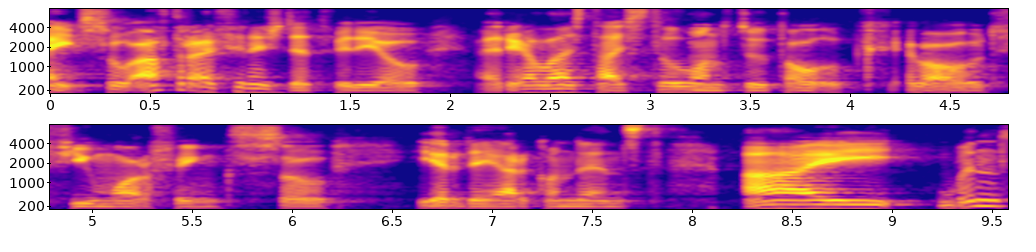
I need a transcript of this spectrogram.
Hi, so after I finished that video, I realized I still want to talk about few more things, so here they are condensed. I went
